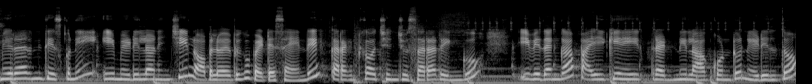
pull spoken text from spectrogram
మిర్రర్ని తీసుకుని ఈ మిడిల్లో నుంచి లోపల వైపుకు పెట్టేసేయండి. కరెక్ట్గా వచ్చింది చూసారా రింగు? ఈ విధంగా పైకి థ్రెడ్ని లాక్కుంటూ నీడిల్తో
